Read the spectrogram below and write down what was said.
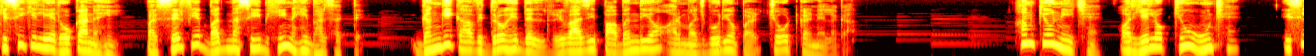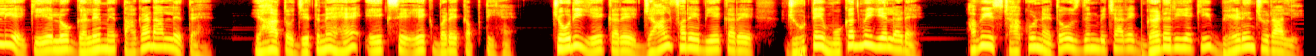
किसी के लिए रोका नहीं पर सिर्फ़ ये बदनसीब ही नहीं भर सकते। गंगी का विद्रोही दिल रिवाजी पाबंदियों और मजबूरियों पर चोट करने लगा। हम क्यों नीच हैं और ये लोग क्यों ऊंच हैं? इसलिए कि ये लोग गले में तागा डाल लेते हैं। यहाँ तो जितने हैं, एक से एक बड़े कपटी हैं। चोरी ये करे, जाल फरेब ये करे, झूठे मुकदमे ये लड़े। अभी इस ठाकुर ने तो उस दिन बेचारे गडरिए की भेड़ें चुरा ली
